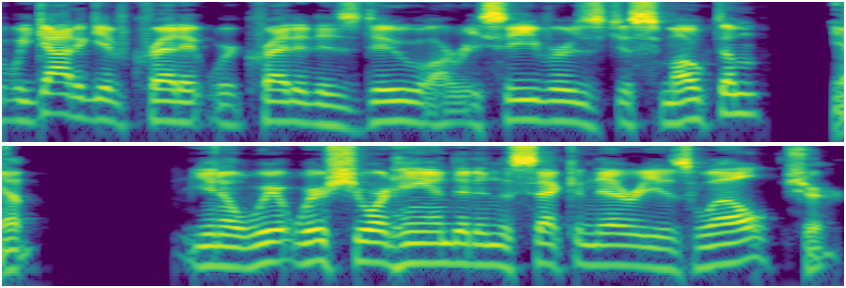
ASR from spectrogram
we got to give credit where credit is due. Our receivers just smoked them. Yep, You know, we're we're shorthanded in the secondary as well. sure.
